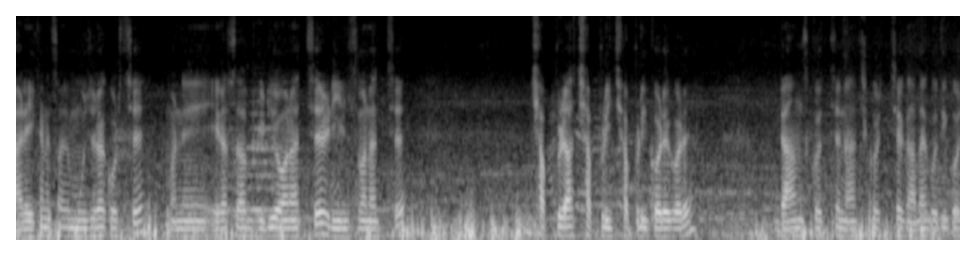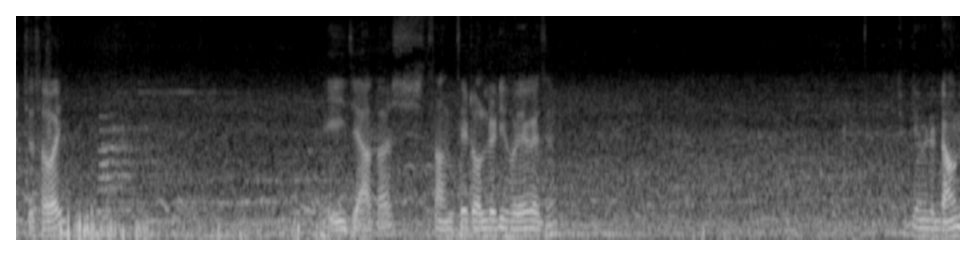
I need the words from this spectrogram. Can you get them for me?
আর এখানে সবাই মুজরা করছে মানে এরা সব ভিডিও বানাচ্ছে রিলস বানাচ্ছে। ছাপড়া, ছাপড়ি ছাপড়ি করে করে। ডান্স করছে, নাচ করছে গাঁদাগতি করছে সবাই। এই যে আকাশ সানসেট অলরেডি হয়ে গেছে। যদি আমি এটা ডাউন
